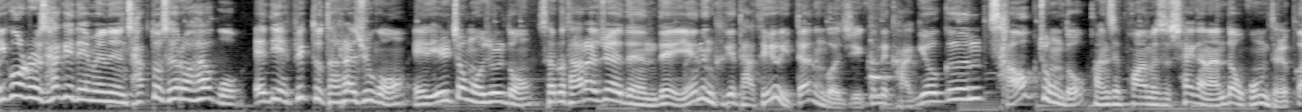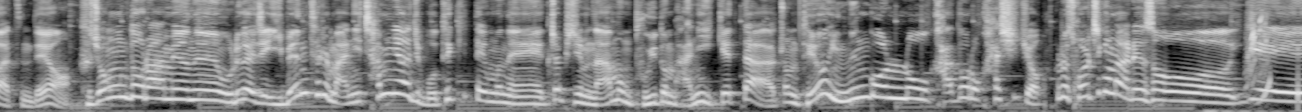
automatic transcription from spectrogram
이거를 사게 되면은 작도 새로 하고, 에디 에픽도 달아주고, 에디 1.5줄도 새로 달아줘야 되는데, 얘는 그게 다 되어 있다는 거지. 근데 가격은 4억 정도 관세 포함해서 차이가 난다고 보면 될 것 같은데요. 그 정도라면은 우리가 이제 이벤트를 많이 참여하지 못했기 때문에 어차피 지금 남은 부위도 많이 있겠다. 좀 되어 있는 걸로 가도록 하시죠. 그리고 솔직히 말해서 이게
